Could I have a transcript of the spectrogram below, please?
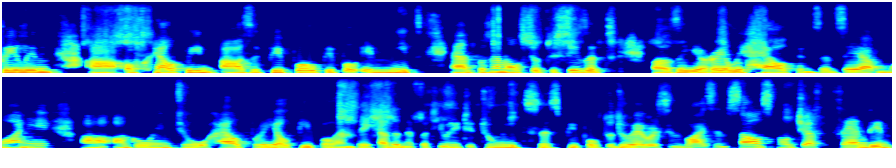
feeling uh, of helping other people, people in need, and for them also to see that uh, they are really helping, that their money uh, are going to help real people, and they had an opportunity to meet these people, to do everything by themselves, not just sending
